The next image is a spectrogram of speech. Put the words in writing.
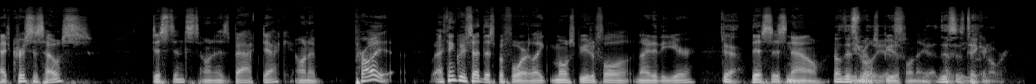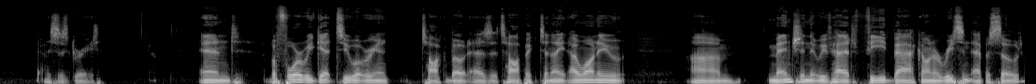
at Chris's house, distanced on his back deck on a probably, I think we've said this before, like most beautiful night of the year. Yeah. This is now No, this the really most beautiful is. night. Yeah, this is taken over. This is great. And before we get to what we're going to talk about as a topic tonight, I want to um, mention that we've had feedback on a recent episode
